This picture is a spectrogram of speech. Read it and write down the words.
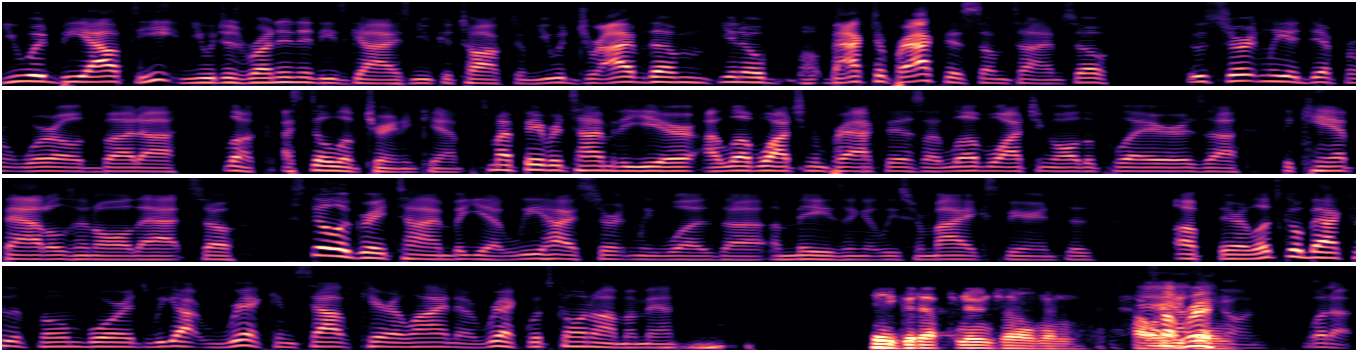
you would be out to eat and you would just run into these guys and you could talk to them. You would drive them, you know, back to practice sometimes. So it was certainly a different world. But uh, look, I still love training camp. It's my favorite time of the year. I love watching them practice. I love watching all the players, uh, the camp battles, and all that. So still a great time. But yeah, Lehigh certainly was uh, amazing, at least from my experiences up there. Let's go back to the phone boards. We got Rick in South Carolina. Rick, what's going on, my man? Hey, good afternoon, gentlemen. How Hey, are how's you it doing? going? What up?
